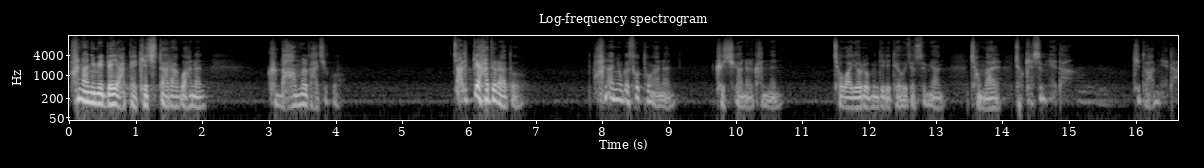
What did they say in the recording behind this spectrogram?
하나님이 내 앞에 계시다라고 하는 그 마음을 가지고 짧게 하더라도 하나님과 소통하는 그 시간을 갖는 저와 여러분들이 되어졌으면 정말 좋겠습니다. 기도합니다.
